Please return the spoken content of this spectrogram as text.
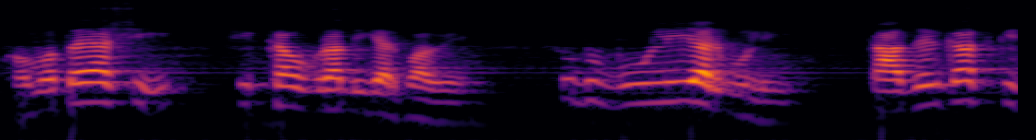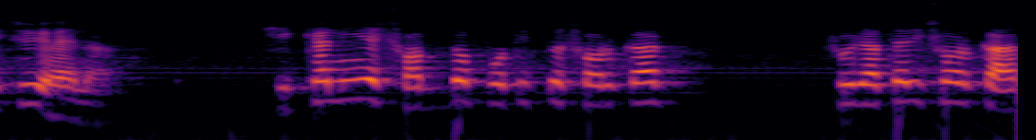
ক্ষমতায় আসি, শিক্ষা অগ্রাধিকার পাবে। শুধু বুলি আর বুলি, কাজের কাজ কিছুই হয় না। শিক্ষা নিয়ে সদ্য পতিত সরকার, স্বৈরাচারী সরকার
